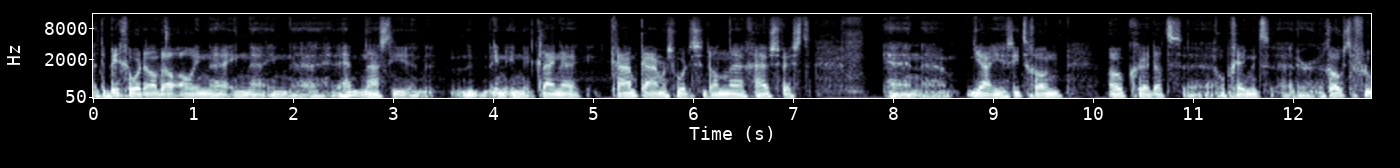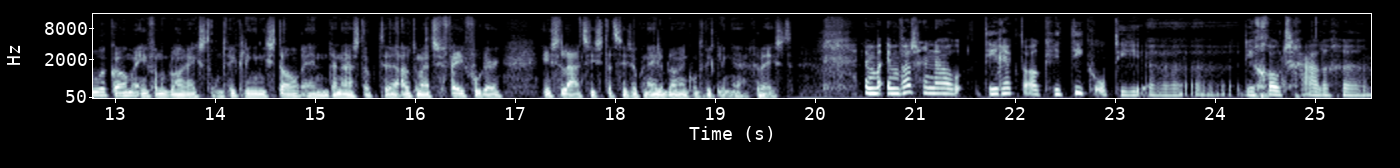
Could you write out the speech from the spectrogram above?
de biggen worden dan wel al in, in, in, hè, naast die in, in kleine kraamkamers worden ze dan gehuisvest. En ja, je ziet gewoon ook dat op een gegeven moment er roostervloeren komen. Een van de belangrijkste ontwikkelingen in die stal. En daarnaast ook de automatische veevoederinstallaties. Dat is ook een hele belangrijke ontwikkeling geweest. En, was er nou direct al kritiek op die, die grootschalige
